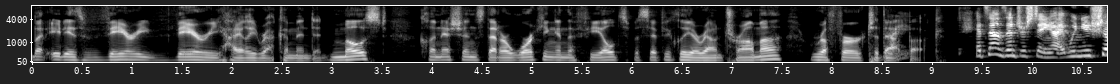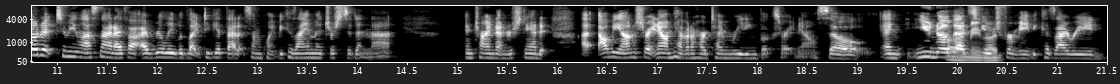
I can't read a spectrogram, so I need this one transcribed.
but it is very, very highly recommended. Most clinicians that are working in the field specifically around trauma refer to that Right. book. It sounds interesting. I, when you showed it to me last night, I thought I really would like to get that at some point because I am interested in that and trying to understand it. I, I'll be honest, right now I'm having a hard time reading books right now. So, and you know I that's mean, huge I- for me because I read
